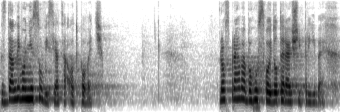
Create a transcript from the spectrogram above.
zdanlivo nesúvisiaca odpoveď. Rozpráva Bohu svoj doterajší príbeh.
